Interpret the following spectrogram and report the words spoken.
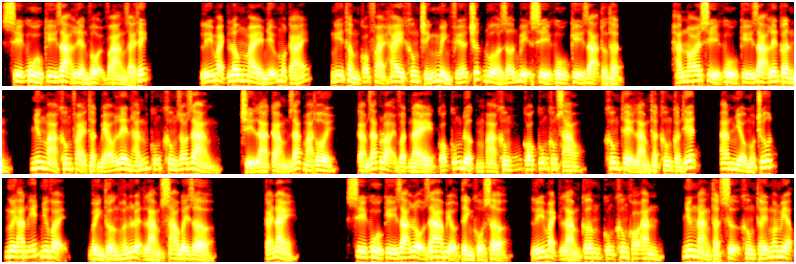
Xì gù kỳ dạ liền vội vàng giải thích. Lý mạch lông mày nhữ một cái, nghĩ thầm có phải hay không chính mình phía trước đùa dỡn bị xì gù kỳ dạ tường thật hắn nói xì gù kỳ dạ lên cân, nhưng mà không phải thật béo lên hắn cũng không rõ ràng, chỉ là cảm giác mà thôi, cảm giác loại vật này có cũng được mà không có cũng không sao, không thể làm thật không cần thiết, ăn nhiều một chút, ngươi ăn ít như vậy, bình thường huấn luyện làm sao bây giờ? Cái này xì gù kỳ dạ lộ ra biểu tình khổ sở, lý mạch làm cơm cũng không khó ăn, nhưng nàng thật sự không thấy ngon miệng.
